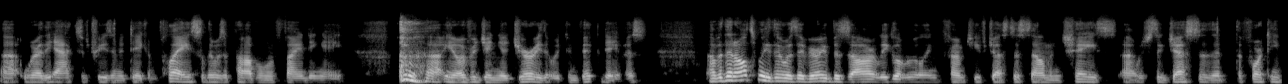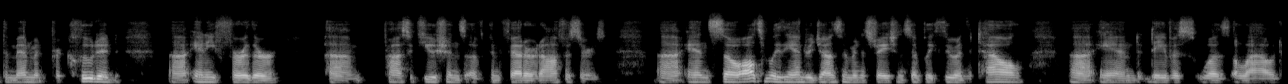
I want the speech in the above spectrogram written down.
uh, where the acts of treason had taken place. So there was a problem of finding a, you know, a Virginia jury that would convict Davis. Uh, but then ultimately, there was a very bizarre legal ruling from Chief Justice Salmon Chase, uh, which suggested that the 14th Amendment precluded uh, any further um, prosecutions of Confederate officers. Uh, and so ultimately, the Andrew Johnson administration simply threw in the towel, uh, and Davis was allowed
